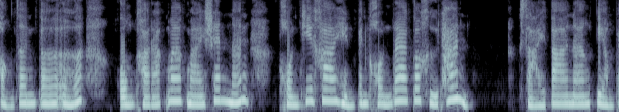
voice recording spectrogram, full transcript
ของเจินเกอเอ๋อองครักษ์มากมายเช่นนั้น คนที่ข้าเห็นเป็นคนแรกก็คือท่าน สายตานางเปี่ยมไป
